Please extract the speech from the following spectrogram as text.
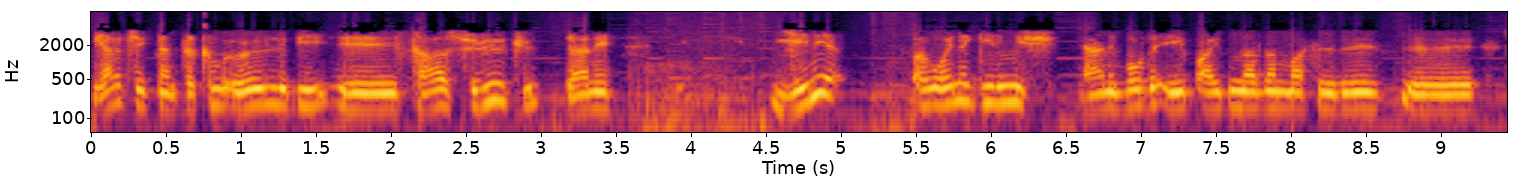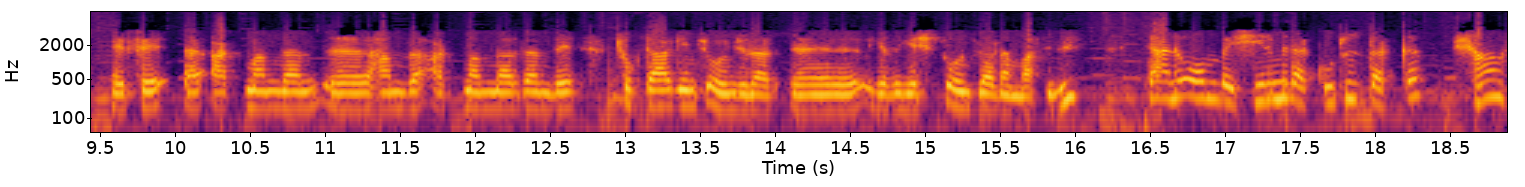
gerçekten takım öyle bir e, sağa sürüyor ki yani yeni oyuna girmiş yani burada Eyüp Aydınlar'dan bahsedebiliriz e, Efe e, Akman'dan e, Hamza Akmanlardan ve çok daha genç oyuncular e, ya da yaşlı oyunculardan bahsedebiliriz. Yani 15-20 dakika 30 dakika şans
